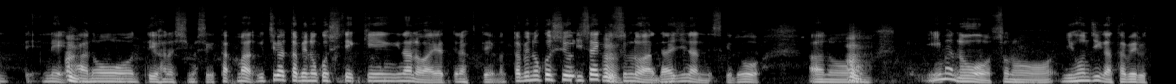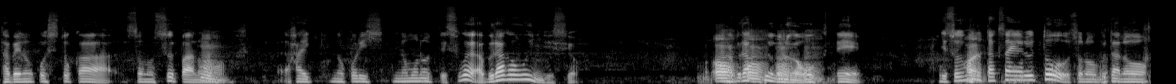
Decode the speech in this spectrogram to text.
ってね、うんあのっていう話しましたけど、たまあ、うちは食べ残し的なのはやってなくて、まあ、食べ残しをリサイクルするのは大事なんですけど、あの、うん今の、その、日本人が食べる食べ残しとか、そのスーパーうのん、廃残りのものってすごい油が多いんですよ。うん油っぽいものが多くて、で、そういうものはいたくさんやると、その豚の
